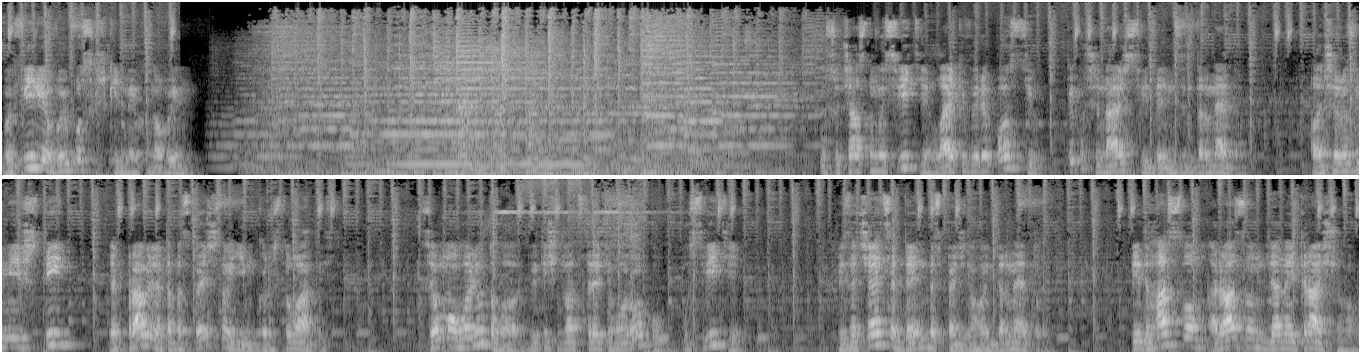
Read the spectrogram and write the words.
В ефірі випуск шкільних новин. У сучасному світі лайків і репостів ти починаєш свій день з інтернету. Але чи розумієш ти, як правильно та безпечно їм користуватись? 7 лютого 2023 року у світі відзначається День безпечного інтернету. Під гаслом Разом для найкращого.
